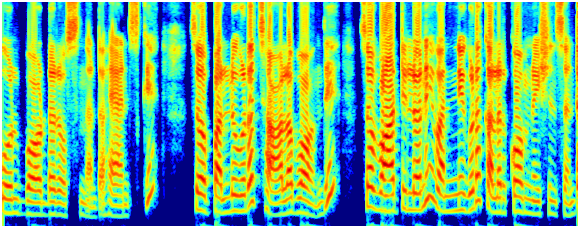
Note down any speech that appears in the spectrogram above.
గోల్డ్ బార్డర్ వస్తుందంట హ్యాండ్స్‌కి. సో, పళ్ళు కూడా చాలా బాగుంది. సో, వాటిల్లోనే ఇవన్నీ కూడా కలర్ కాంబినేషన్స్ అంట.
